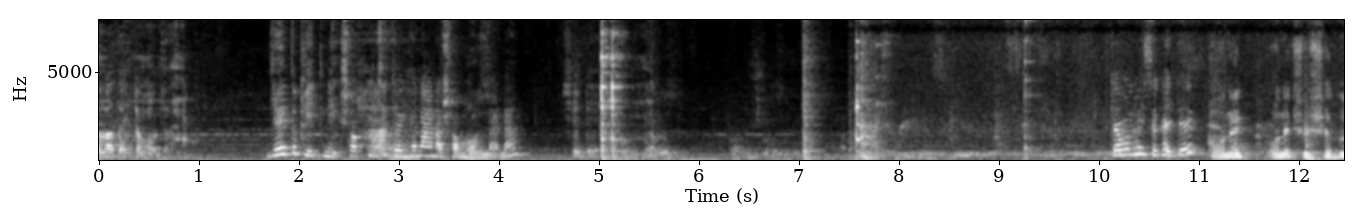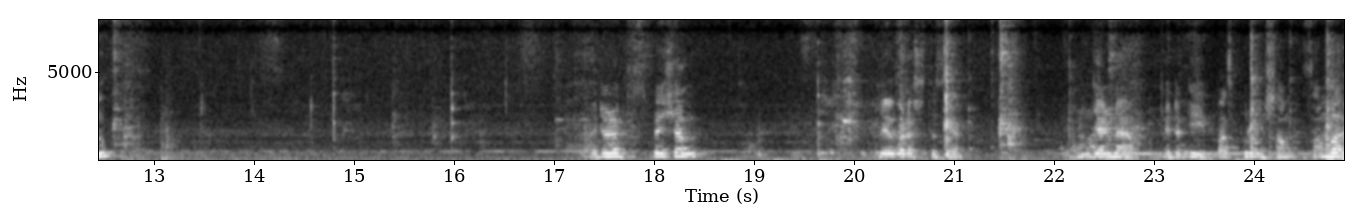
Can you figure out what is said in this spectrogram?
আলাদা একটা মজা। যেহেতু পিকনিক সব কিছু তো এখানে আনা সম্ভব না না? সেটাই। কেমন হয়েছে খাইতে? অনেক অনেক সুস্বাদু। এটার একটা স্পেশাল ফ্লেভার আসতেছে। জানি না এটা কি পাঁচফোড়ন সাম- সাম্বার?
